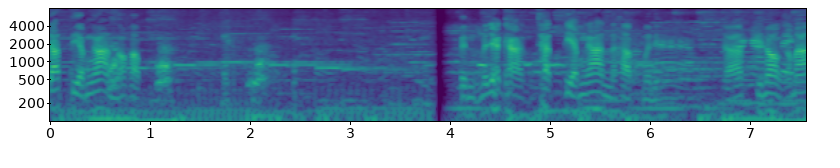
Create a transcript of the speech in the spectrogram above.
จัดเตรียมงานเนาะครับ เป็นบรรยากาศจัดเตรียมงานนะครับมื้อนี้ครับ พี่น้องก็มา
